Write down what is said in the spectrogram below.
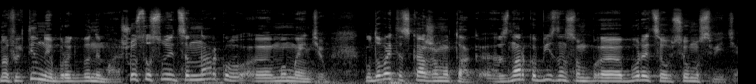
Ну ефективної боротьби немає. Що стосується наркомоментів, ну давайте скажемо так: з наркобізнесом е, бореться у всьому світі.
